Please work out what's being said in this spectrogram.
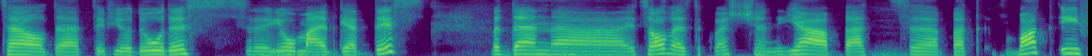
tell that if you do this, you might get this but then uh, it's always the question yeah but uh, but what if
